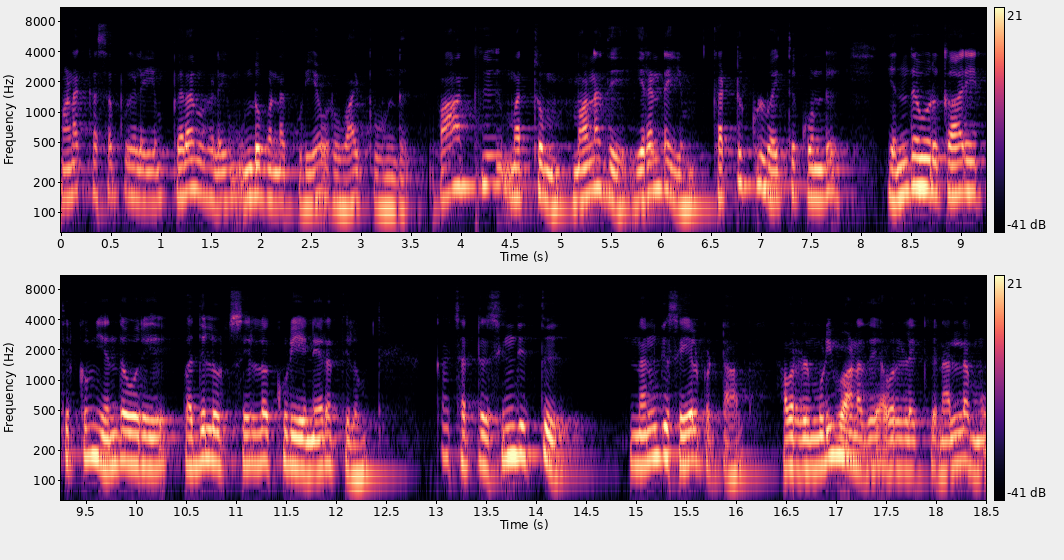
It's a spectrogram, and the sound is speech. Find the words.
மனக்கசப்புகளையும் பிளவுகளையும் உண்டு பண்ணக்கூடிய ஒரு வாய்ப்பு உண்டு. வாக்கு மற்றும் மனது இரண்டையும் கட்டுக்குள் வைத்துக்கொண்டு எந்த ஒரு காரியத்திற்கும் எந்த ஒரு பதில் செல்லக்கூடிய நேரத்திலும் சற்று சிந்தித்து நன்கு செயல்பட்டால் அவர்கள் முடிவானது அவர்களுக்கு நல்ல மு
